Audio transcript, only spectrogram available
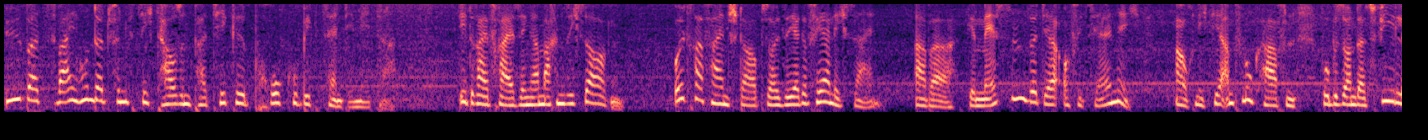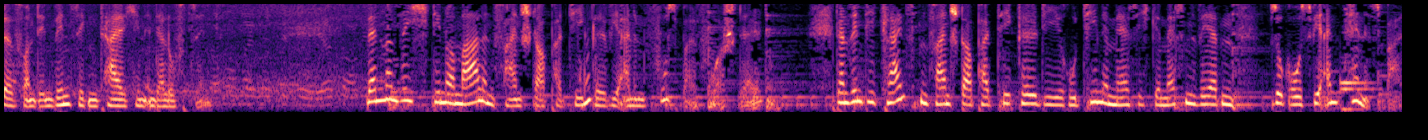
Über 250.000 Partikel pro Kubikzentimeter. Die drei Freisinger machen sich Sorgen. Ultrafeinstaub soll sehr gefährlich sein. Aber gemessen wird er offiziell nicht. Auch nicht hier am Flughafen, wo besonders viele von den winzigen Teilchen in der Luft sind. Wenn man sich die normalen Feinstaubpartikel wie einen Fußball vorstellt, dann sind die kleinsten Feinstaubpartikel, die routinemäßig gemessen werden, so groß wie ein Tennisball.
